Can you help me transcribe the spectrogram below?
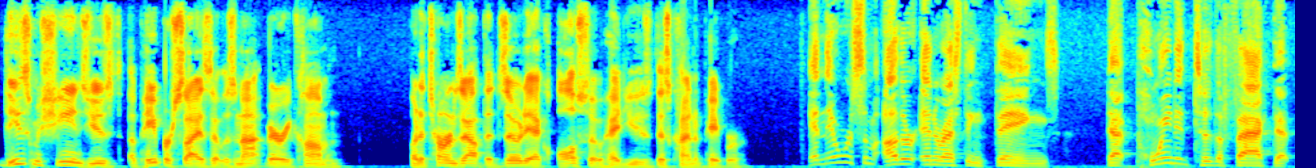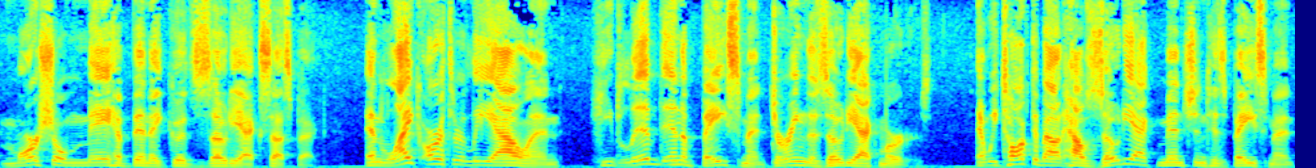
These machines used a paper size that was not very common. But it turns out that Zodiac also had used this kind of paper. And there were some other interesting things that pointed to the fact that Marshall may have been a good Zodiac suspect. And like Arthur Lee Allen, he lived in a basement during the Zodiac murders. And we talked about how Zodiac mentioned his basement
